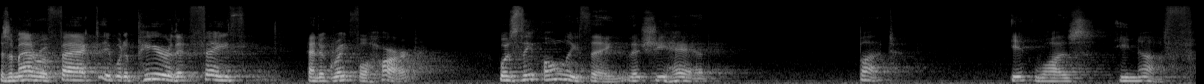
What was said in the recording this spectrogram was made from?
As a matter of fact, it would appear that faith and a grateful heart was the only thing that she had. But it was enough.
